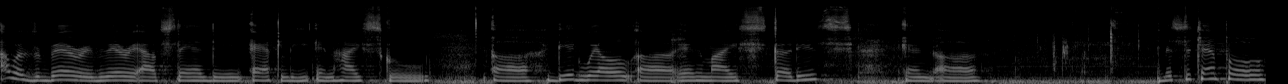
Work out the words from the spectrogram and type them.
I was a very, very outstanding athlete in high school. Uh, did well uh, in my studies and Mr. Temple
